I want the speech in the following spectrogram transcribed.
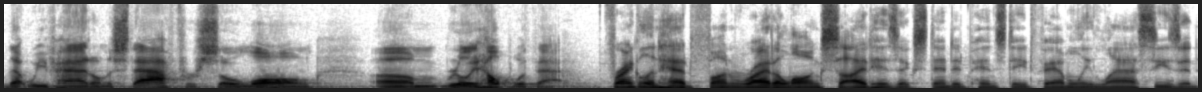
that we've had on the staff for so long um, really helped with that. Franklin had fun right alongside his extended Penn State family last season.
